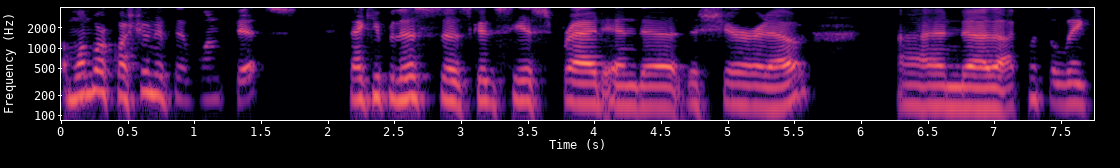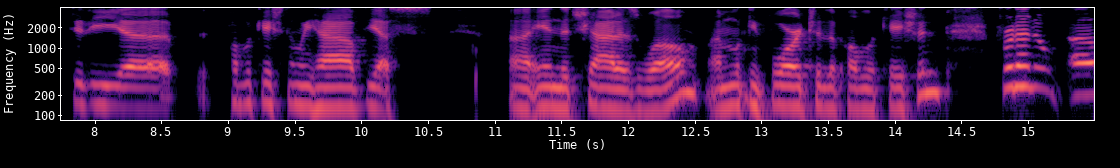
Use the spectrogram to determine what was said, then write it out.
one more question if that one fits. Thank you for this. it's good to see us spread and uh, to share it out. And uh, I put the link to the, uh, publication that we have. Yes. Uh, in the chat as well. I'm looking forward to the publication. Fernando, uh,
